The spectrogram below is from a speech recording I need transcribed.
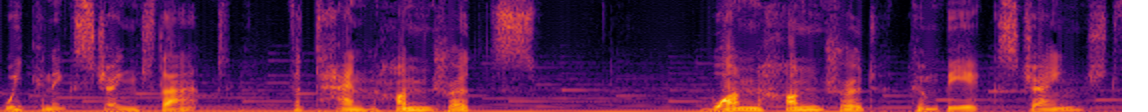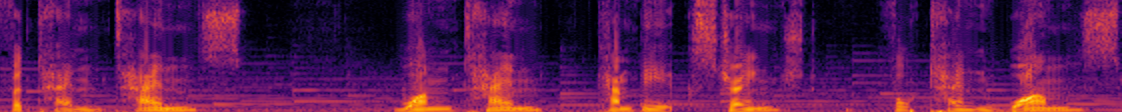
we can exchange that for 10 hundreds. 100 can be exchanged for 10 tens, 110 can be exchanged for 10 ones,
